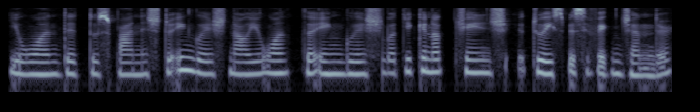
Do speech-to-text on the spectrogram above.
you wanted to Spanish to English. Now you want the English, but you cannot change to a specific gender.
